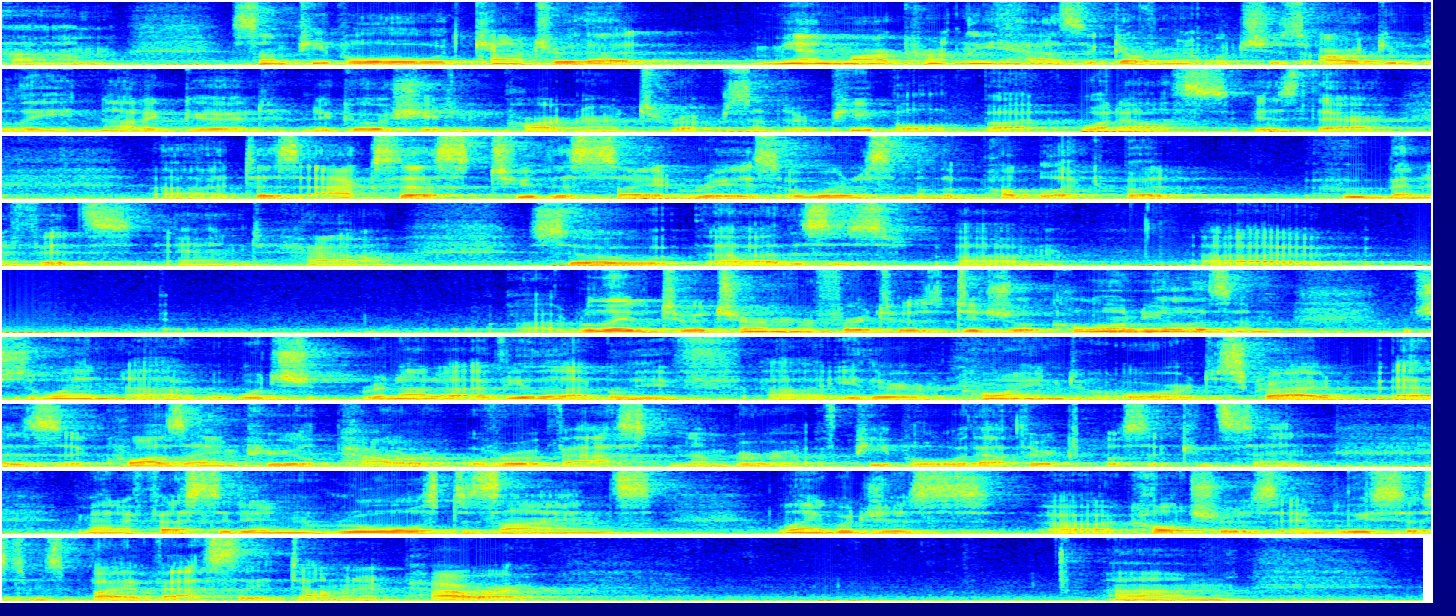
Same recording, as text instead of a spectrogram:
Um, some people would counter that Myanmar currently has a government which is arguably not a good negotiating partner to represent their people, but what else is there? Uh, does access to this site raise awareness among the public, but who benefits and how? So uh, this is um, uh, related to a term referred to as digital colonialism, which is when, uh, which Renata Avila, I believe, uh, either coined or described as a quasi-imperial power over a vast number of people without their explicit consent, manifested in rules, designs, languages, uh, cultures, and belief systems by a vastly dominant power. Um,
